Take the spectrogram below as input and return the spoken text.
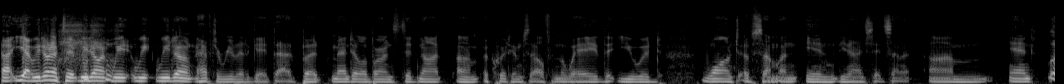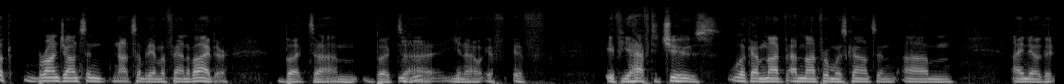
Uh, yeah, we don't have to. We don't. We, we, we don't have to relitigate that. But Mandela Barnes did not um, acquit himself in the way that you would want of someone in the United States Senate. Um, and look, Ron Johnson, not somebody I'm a fan of either. But um, but uh, you know, if if if you have to choose, look, I'm not I'm not from Wisconsin. Um, I know that,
